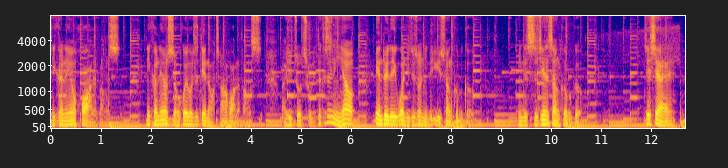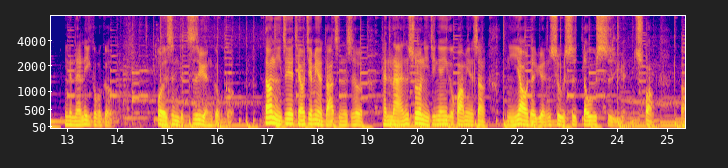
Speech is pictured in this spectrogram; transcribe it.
你可能用画的方式，你可能用手绘或是电脑插画的方式来去做处理。这可是你要面对的一个问题，就是说你的预算够不够？你的时间上够不够？接下来你的能力够不够？或者是你的资源够不够？当你这些条件没有达成的时候，很难说你今天一个画面上你要的元素是都是原创，呃，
